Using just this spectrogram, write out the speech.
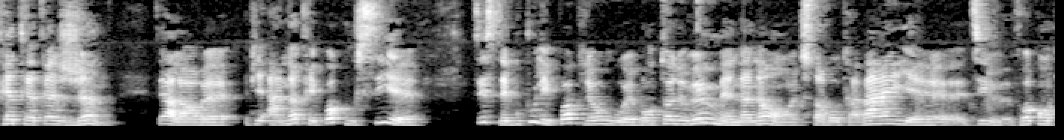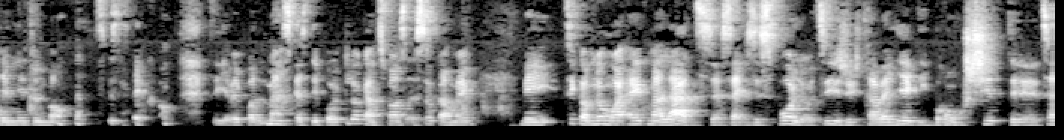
très, très, très jeune. alors, euh, puis à notre époque aussi, euh, c'était beaucoup l'époque là où bon t'as le rhume, mais non non, tu t'en vas au travail, euh, tu sais, va contaminer tout le monde. c'était comme, il y avait pas de masque à cette époque-là quand tu penses à ça quand même. Mais, tu sais, comme là, moi, être malade, ça, ça existe pas, là. Tu sais, j'ai travaillé avec des bronchites, euh, tu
